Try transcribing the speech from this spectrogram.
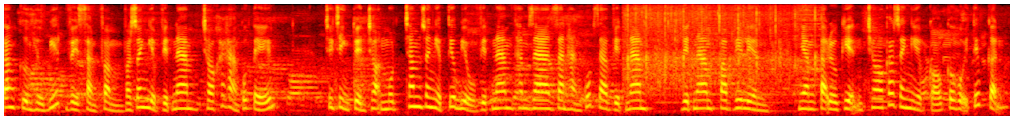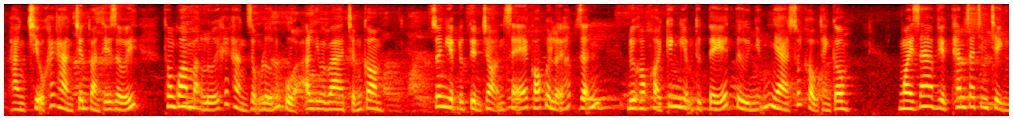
tăng cường hiểu biết về sản phẩm và doanh nghiệp Việt Nam cho khách hàng quốc tế. Chương trình tuyển chọn 100 doanh nghiệp tiêu biểu Việt Nam tham gia gian hàng quốc gia Việt Nam, Việt Nam Pavilion nhằm tạo điều kiện cho các doanh nghiệp có cơ hội tiếp cận hàng triệu khách hàng trên toàn thế giới thông qua mạng lưới khách hàng rộng lớn của alibaba.com. Doanh nghiệp được tuyển chọn sẽ có quyền lợi hấp dẫn, được học hỏi kinh nghiệm thực tế từ những nhà xuất khẩu thành công. Ngoài ra, việc tham gia chương trình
